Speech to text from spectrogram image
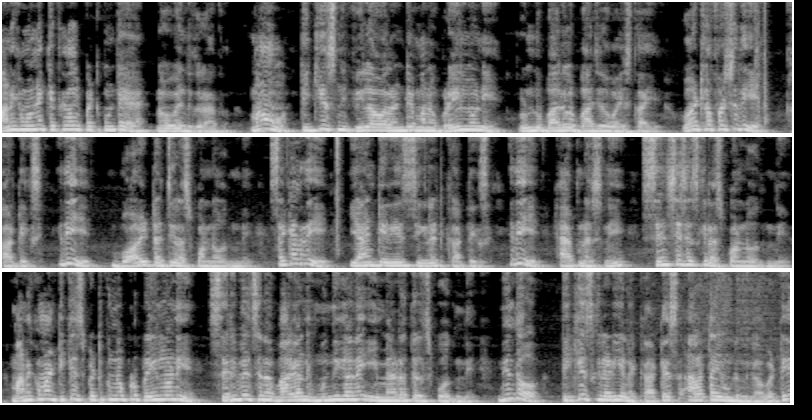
మనకి మనం కితకలు పెట్టుకుంటే నవ్వెందుకు రాదు? మనం టికెట్స్ని ఫీల్ అవ్వాలంటే మన బ్రెయిన్లోని రెండు భాగాలు బాధ్యత వహిస్తాయి. వాటిలో ఫస్ట్ది కార్టెక్స్ ఇది బాడీ టచ్ రెస్పాండ్ అవుతుంది. సెకండ్ది యాంటీరియస్ సిగరెట్ కార్టెక్స్ ఇది హ్యాపీనెస్ని సెన్సేషన్స్కి రెస్పాండ్ అవుతుంది. మనకు మనం టికెట్స్ పెట్టుకున్నప్పుడు బ్రెయిన్లోని సెరిబెల్స్ అనే భాగానికి ముందుగానే ఈ మ్యాటర్ తెలిసిపోతుంది. దీంతో టికెట్స్కి రెడీ అయిన కార్టెక్స్ అలర్ట్ అయి ఉంటుంది కాబట్టి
